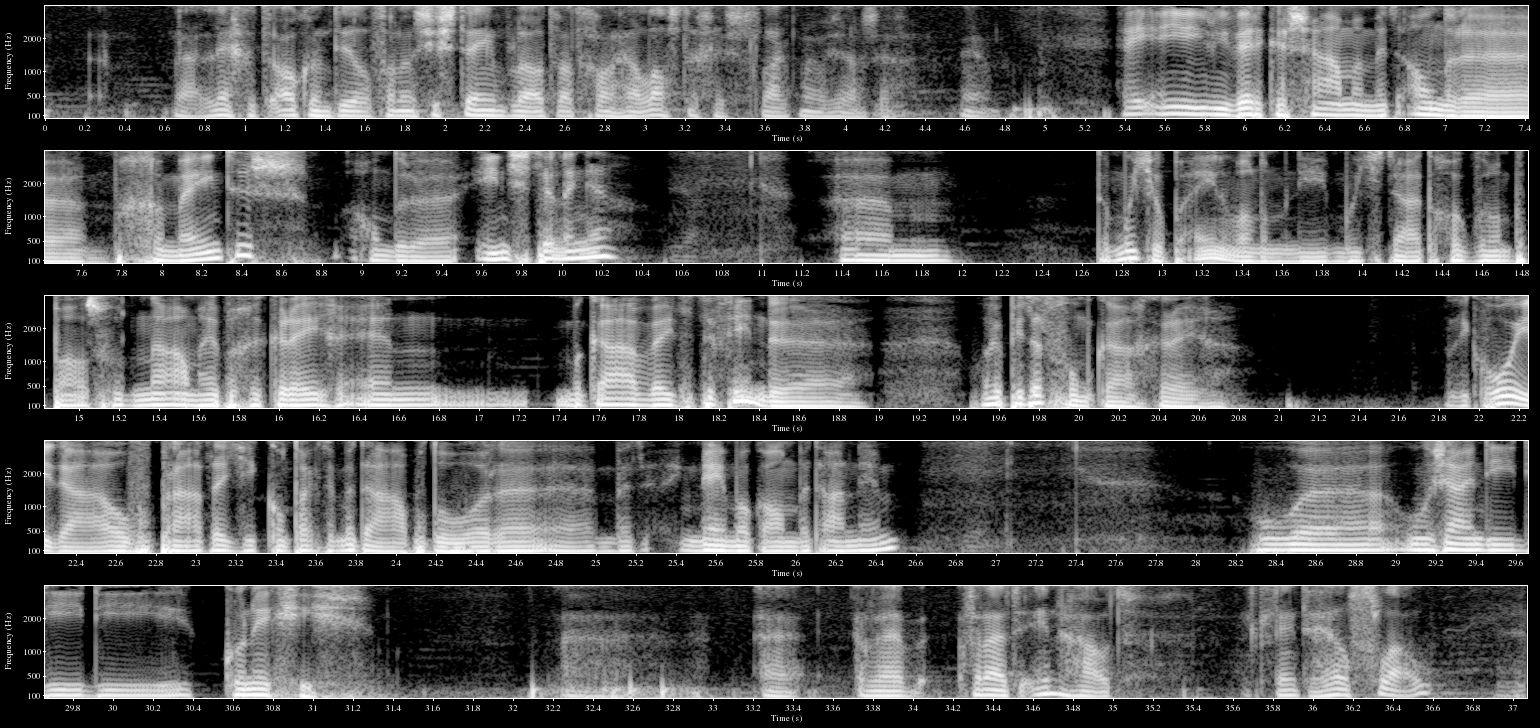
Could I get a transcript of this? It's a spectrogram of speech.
nou, legt het ook een deel van een systeem bloot wat gewoon heel lastig is, laat ik maar zo zeggen. Ja. Hey, en jullie werken samen met andere gemeentes, andere instellingen. Ja. Um, dan moet je op een of andere manier moet je daar toch ook wel een bepaald soort naam hebben gekregen en elkaar weten te vinden. Hoe heb je dat voor elkaar gekregen? Want ik hoor je daarover praten dat je contacten met Apeldoorn, uh, met, ik neem ook al met Arnhem. Hoe, uh, hoe zijn die, die, die connecties? Uh, we hebben vanuit de inhoud, het klinkt heel flauw, ja.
